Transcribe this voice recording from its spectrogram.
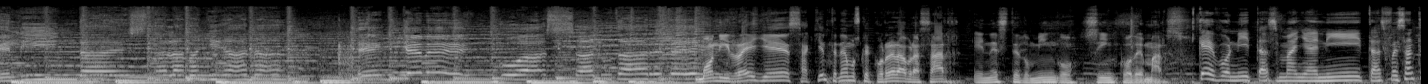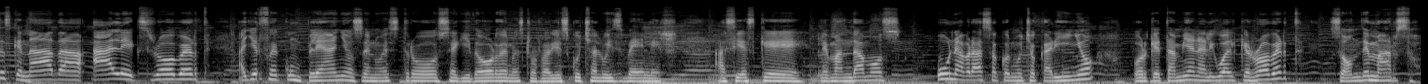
Qué linda está la mañana en que ven saludarte. Moni Reyes, ¿a quién tenemos que correr a abrazar en este domingo 5 de marzo? Qué bonitas mañanitas. Pues antes que nada, Alex, Robert, ayer fue cumpleaños de nuestro seguidor, de nuestro radio escucha, Luis Veller. Así es que le mandamos un abrazo con mucho cariño, porque también, al igual que Robert, son de marzo,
